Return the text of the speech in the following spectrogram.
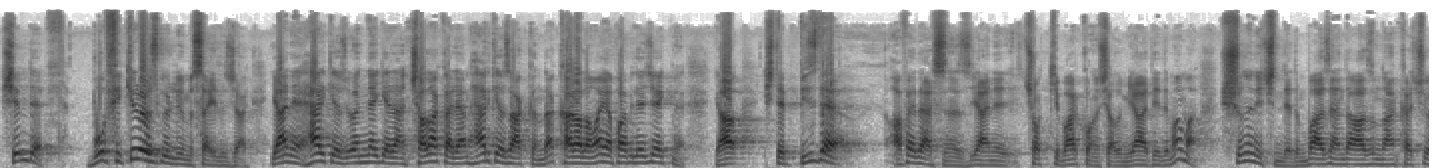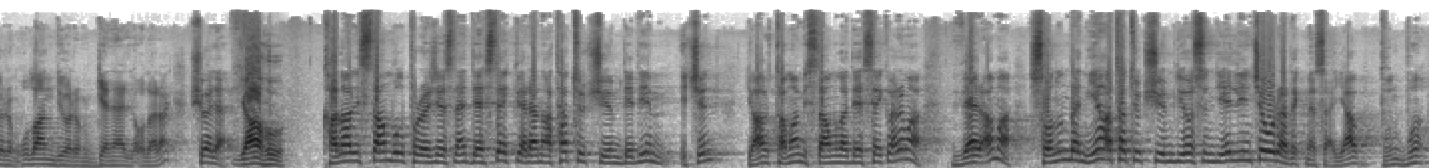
Şimdi bu fikir özgürlüğü mü sayılacak? Yani herkes önüne gelen çala kalem herkes hakkında karalama yapabilecek mi? Ya işte biz de affedersiniz yani çok kibar konuşalım ya dedim ama şunun için dedim. Bazen de ağzımdan kaçıyorum ulan diyorum genel olarak. Şöyle Yahu Kanal İstanbul projesine destek veren Atatürkçüyüm dediğim için ya tamam İstanbul'a destek ver ama ver ama sonunda niye Atatürkçüyüm diyorsun diye linçe uğradık mesela. Ya bu, bu,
